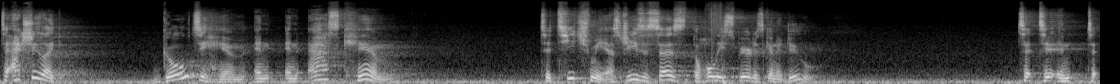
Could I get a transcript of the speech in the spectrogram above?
To actually, like, go to him and, and ask him to teach me, as Jesus says the Holy Spirit is going to do. To, to, to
